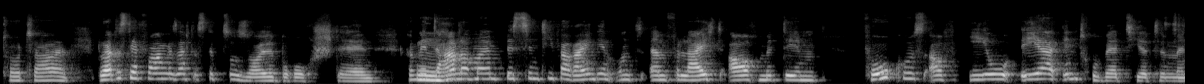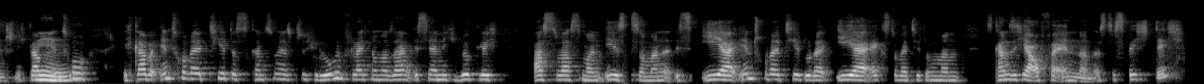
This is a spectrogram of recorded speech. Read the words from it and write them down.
Total. Du hattest ja vorhin gesagt, es gibt so Sollbruchstellen. Können wir mhm. da noch mal ein bisschen tiefer reingehen und ähm, vielleicht auch mit dem Fokus auf eher introvertierte Menschen? Ich glaube, mhm. intro, ich glaube, introvertiert, das kannst du mir als Psychologin vielleicht noch mal sagen, ist ja nicht wirklich was, was man ist, sondern man ist eher introvertiert oder eher extrovertiert und man, es kann sich ja auch verändern. Ist das richtig?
